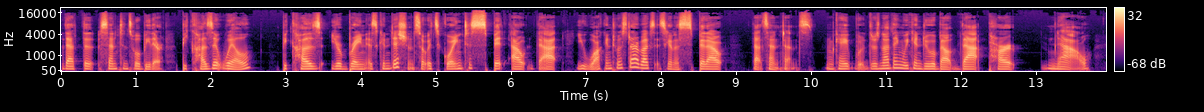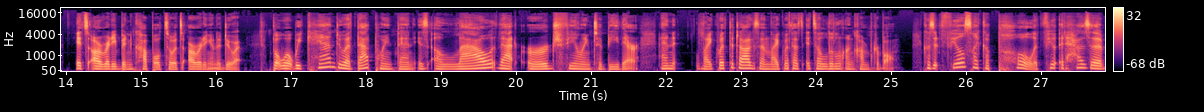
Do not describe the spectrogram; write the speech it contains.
that the sentence will be there because it will because your brain is conditioned. So it's going to spit out that you walk into a Starbucks, it's going to spit out that sentence. Okay. There's nothing we can do about that part now. It's already been coupled, so it's already going to do it. But what we can do at that point then is allow that urge feeling to be there. And like with the dogs and like with us, it's a little uncomfortable because it feels like a pull. It feel it has a,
